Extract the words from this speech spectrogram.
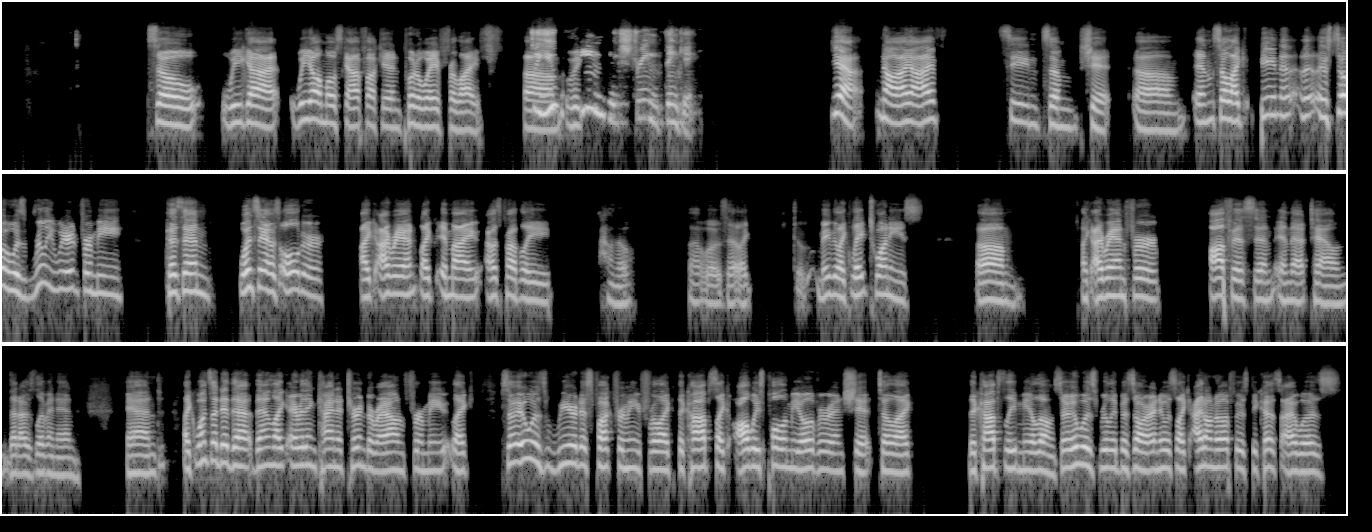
So we got we almost got fucking put away for life. So um, you've we, seen extreme thinking. Yeah, no, I I've seen some shit. Um, and so like being so it was really weird for me because then once I was older, like I ran like in my I was probably I don't know, uh, what was that like maybe like late twenties. Um, like I ran for office in in that town that I was living in, and like once I did that, then like everything kind of turned around for me. Like so it was weird as fuck for me for like the cops like always pulling me over and shit to like the cops leave me alone. So it was really bizarre. And it was like, I don't know if it was because I was,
